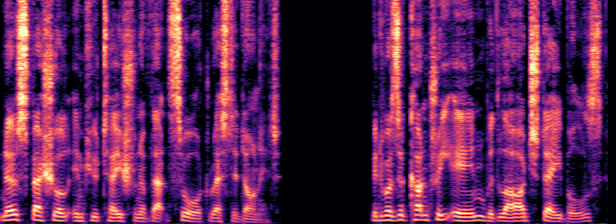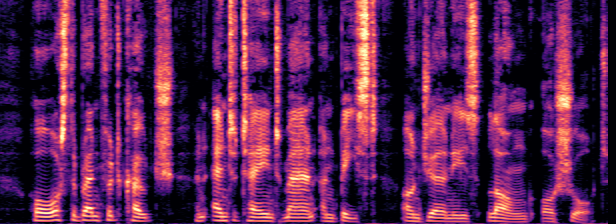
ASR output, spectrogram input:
no special imputation of that sort rested on it. It was a country inn with large stables, horsed the Brentford coach, and entertained man and beast on journeys long or short.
